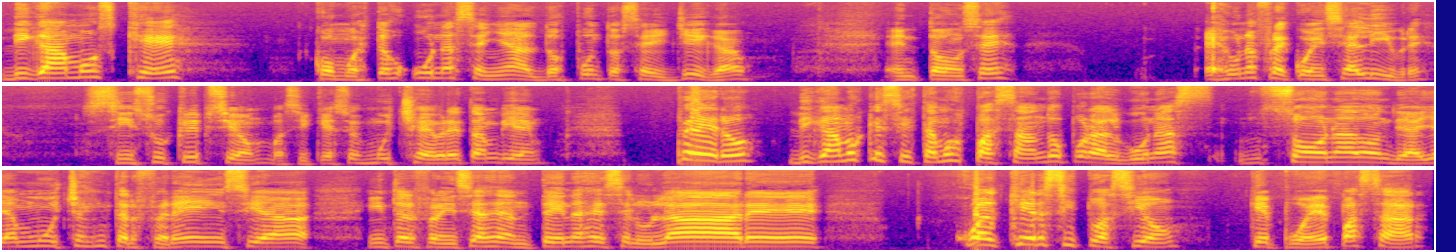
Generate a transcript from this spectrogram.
digamos que como esto es una señal 2.6 giga, entonces es una frecuencia libre, sin suscripción, así que eso es muy chévere también. Pero digamos que si estamos pasando por alguna zona donde haya muchas interferencias, interferencias de antenas de celulares, cualquier situación que puede pasar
